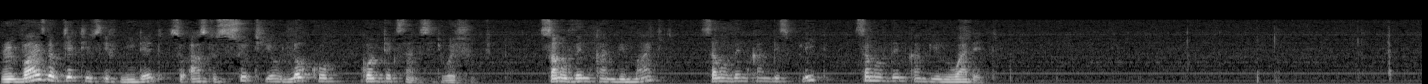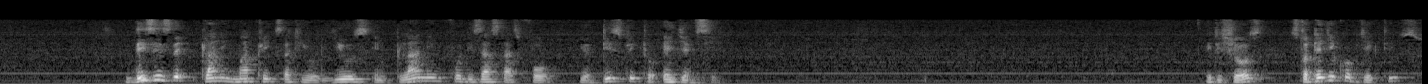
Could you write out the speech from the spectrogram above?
Revise the objectives if needed so as to suit your local context and situation. Some of them can be merged, some of them can be split, some of them can be rewarded. This is the planning matrix that you will use in planning for disasters for your district or agency. It shows strategic objectives,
